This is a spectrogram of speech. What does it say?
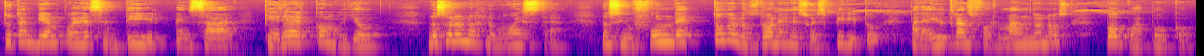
tú también puedes sentir, pensar, querer como yo. No solo nos lo muestra, nos infunde todos los dones de su espíritu para ir transformándonos poco a poco.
